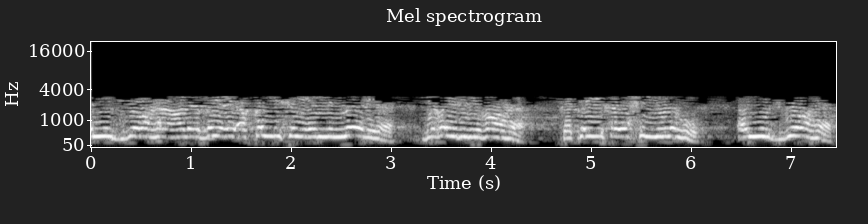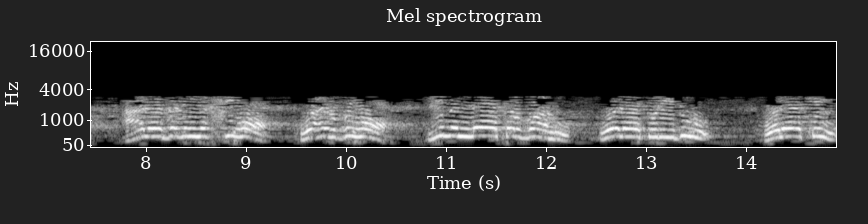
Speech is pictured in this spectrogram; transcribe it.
أن يجبرها على بيع أقل شيء من مالها بغير رضاها فكيف يحل له أن يجبرها على بذل نفسها وعرضها لمن لا ترضاه ولا تريده؟ ولكن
